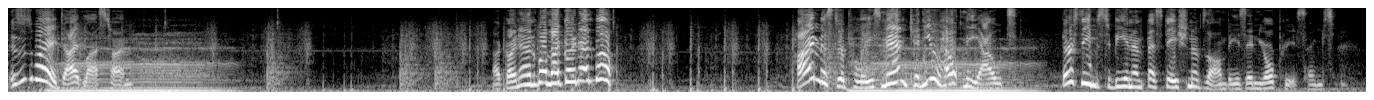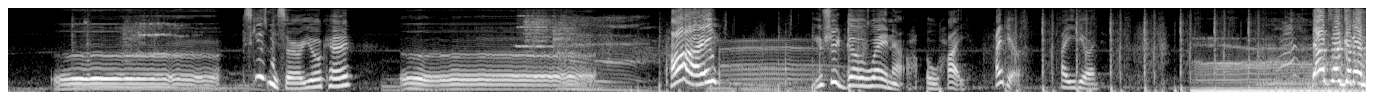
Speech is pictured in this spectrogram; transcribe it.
This is why I died last time. Not going to end well, not going to end well! Hi, Mr. Policeman, can you help me out? There seems to be an infestation of zombies in your precinct. Uh, excuse me, sir, are you okay? Uh, hi! You should go away now. Oh, hi. Hi there. How you doing? That's not gonna!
